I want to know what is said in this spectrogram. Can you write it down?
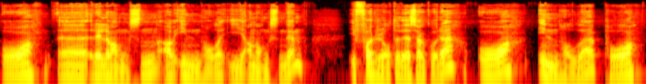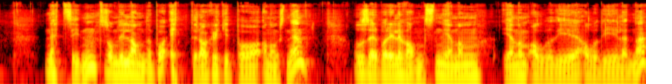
og relevansen av innholdet i annonsen din i forhold til det søkeordet, og innholdet på nettsiden som de lander på etter å ha klikket på annonsen din. Og så ser du på relevansen gjennom, gjennom alle, de, alle de leddene.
